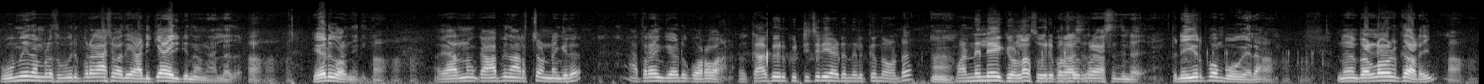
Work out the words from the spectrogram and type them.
ഭൂമി നമ്മൾ സൂര്യപ്രകാശം അധികം അടിക്കാതിരിക്കുന്നതാണ് നല്ലത്. കേട് കുറഞ്ഞിരിക്കും. കാരണം കാപ്പി നിറച്ചുണ്ടെങ്കിൽ അത്രയും കേട് കുറവാണ്. കാപ്പി ഒരു കുറ്റിച്ചെടിയായിട്ട് നിൽക്കുന്നതുകൊണ്ട് മണ്ണിലേക്കുള്ള സൂര്യപ്രകാശ സൂര്യപ്രകാശത്തിന്റെ പിന്നെ ഈർപ്പം പോവുകയില്ല. പിന്നെ വെള്ളമൊഴുക്ക് തടയും. അപ്പോൾ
